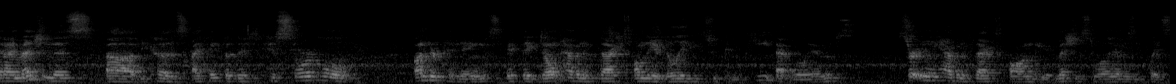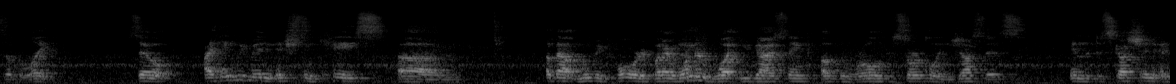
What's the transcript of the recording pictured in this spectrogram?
And I mention this uh, because I think that the historical underpinnings, if they don't have an effect on the ability to compete at Williams, certainly have an effect on the admissions to Williams and places of the like. So I think we've made an interesting case um, about moving forward, but I wonder what you guys think of the role of historical injustice in the discussion and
